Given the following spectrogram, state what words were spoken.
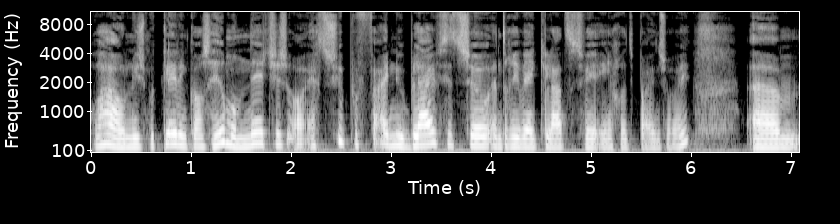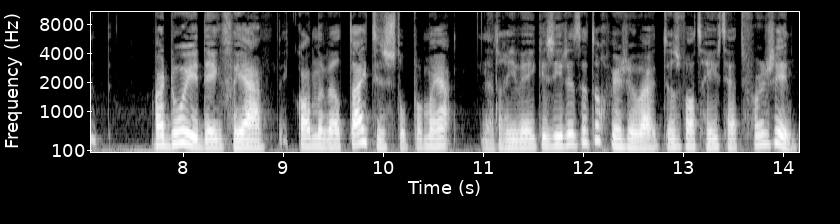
Wauw, nu is mijn kledingkast helemaal netjes. Oh, echt super fijn. Nu blijft het zo. En drie weken later is het weer één grote puinzooi. Um, waardoor je denkt: van ja, ik kan er wel tijd in stoppen. Maar ja, na drie weken ziet het er toch weer zo uit. Dus wat heeft het voor zin?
